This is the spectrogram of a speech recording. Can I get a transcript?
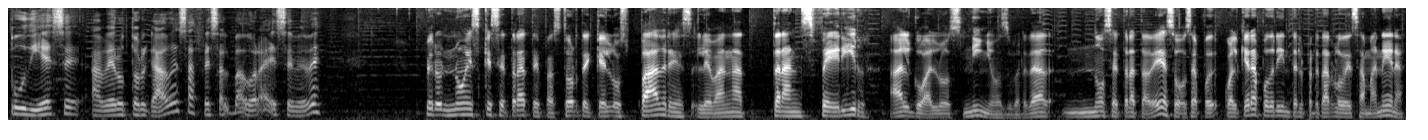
pudiese haber otorgado esa fe salvadora a ese bebé. Pero no es que se trate, pastor, de que los padres le van a transferir algo a los niños, ¿verdad? No se trata de eso, o sea, cualquiera podría interpretarlo de esa manera.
